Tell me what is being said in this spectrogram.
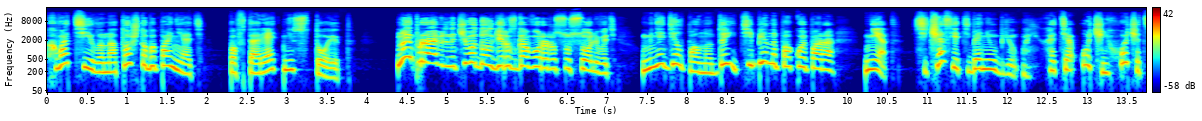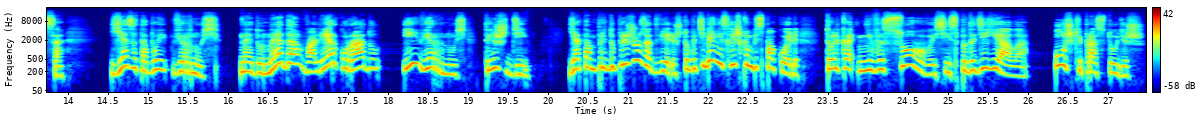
хватило на то, чтобы понять, повторять не стоит. «Ну и правильно, чего долгие разговоры рассусоливать? У меня дел полно, да и тебе на покой пора. Нет, сейчас я тебя не убью, Ой, хотя очень хочется. Я за тобой вернусь. Найду Неда, Валерку, Раду и вернусь. Ты жди». Я там предупрежу за дверью, чтобы тебя не слишком беспокоили. Только не высовывайся из-под одеяла. Ушки простудишь».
